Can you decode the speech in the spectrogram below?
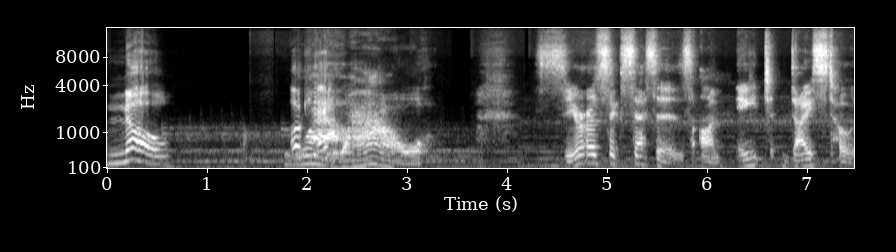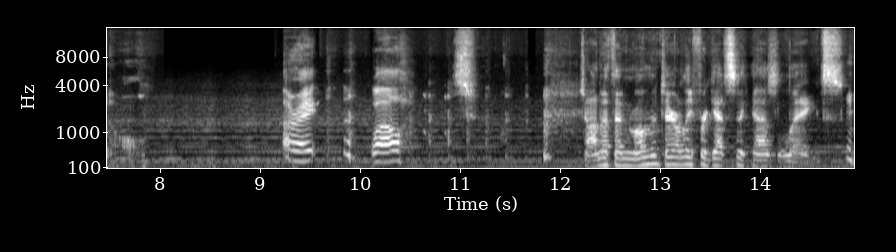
no! Okay. Wow. wow. Zero successes on eight dice total. All right. Well, Jonathan momentarily forgets he has legs.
